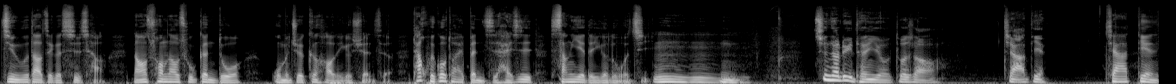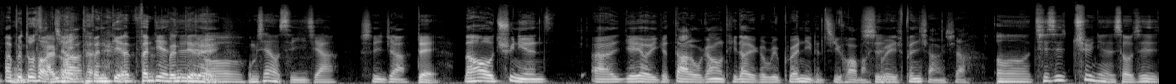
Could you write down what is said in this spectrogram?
进入到这个市场，然后创造出更多我们觉得更好的一个选择。它回过头来，本质还是商业的一个逻辑。嗯嗯嗯，现在绿藤有多少家店？家电啊，不多少家品分店呃？分店分店我们现在有十一家，十一家。对，然后去年呃也有一个大的，我刚刚提到有一个 rebranding 的计划嘛，是可以分享一下？呃，其实去年的时候是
